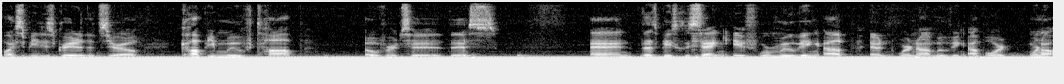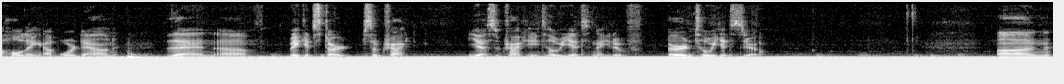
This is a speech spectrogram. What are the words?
Y speed is greater than zero. Copy move top over to this and that's basically saying if we're moving up and we're not moving up or we're not holding up or down then um, make it start subtract yeah subtracting until we get to negative or until we get to zero on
